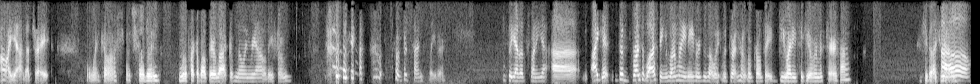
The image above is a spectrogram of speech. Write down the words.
"Oh yeah, that's right." Oh my gosh, my children. We'll talk about their lack of knowing reality from from pretend later. So yeah, that's funny. Yeah, uh, I get the brunt of a lot of things. One of my neighbors is always would threaten her little girl and say, "Do you want to take you over to Miss Tara's house?" And she'd be like, "No." oh,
